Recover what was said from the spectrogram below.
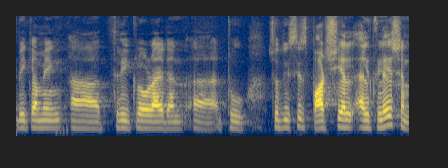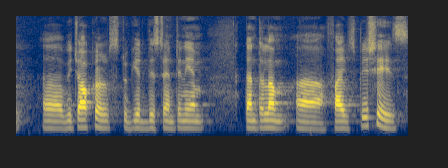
becoming uh, 3 chloride and uh, 2. So, this is partial alkylation which occurs to get this tantalum tantalum 5 species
